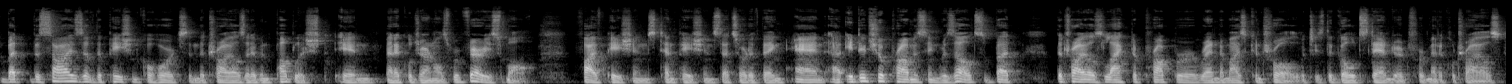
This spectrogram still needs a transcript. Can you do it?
but the size of the patient cohorts in the trials that have been published in medical journals were very small five patients, 10 patients, that sort of thing. And uh, it did show promising results, but the trials lacked a proper randomized control, which is the gold standard for medical trials.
